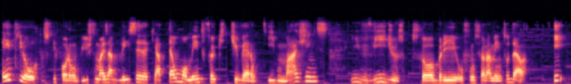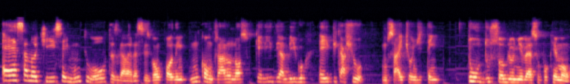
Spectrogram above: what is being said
Entre outros que foram vistos, mas a Blizzard é que até o momento foi o que tiveram imagens e vídeos sobre o funcionamento dela. E essa notícia e muito outras, galera, vocês vão podem encontrar no nosso querido e amigo Ei Pikachu, um site onde tem tudo sobre o universo Pokémon.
